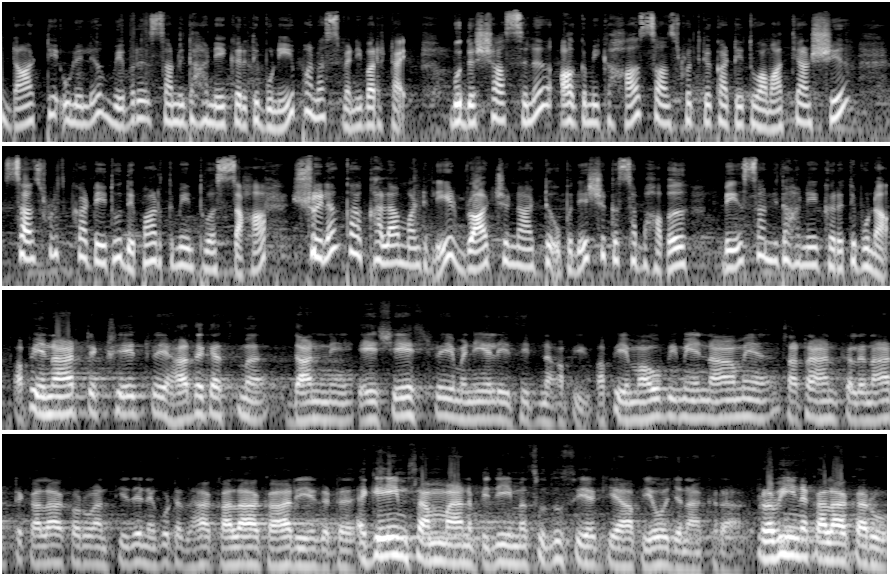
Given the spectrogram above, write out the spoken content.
නාට්‍ය උළෙල මෙවර සංවිධානය කර තිබුණේ පනස් වැනිවරටයි. බුද්ධ ශාසන ආගමික හා සංස්කෘතික කටයුතු අමාත්‍යංශය සංස්කෘතික කටයුතු දෙපාර්තමේන්තුව සහ ශ්‍රී ලංකා කලා මණ්ඩලයේ රාජ්‍ය නාට්‍ය උපදේශක සභාව මේ සංවිධානය කර තිබුණා. අපේ නාට්‍ය ක්ෂේත්‍රයේ හදකැස්ම දන්නේ ඒ ශේෂත්‍රයේම නියලී සිටින අපි. අපේ මව්බිමේ නාමය සටහන් කළ නාට්‍ය කලාකරුවන් තිදෙනෙකුට සහ කලාකාරියකට ඇගේම් සම්මාන පිදීම සුදුසුය කියා අපි යෝජනා කරා. ප්‍රවීණ කලාකරු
